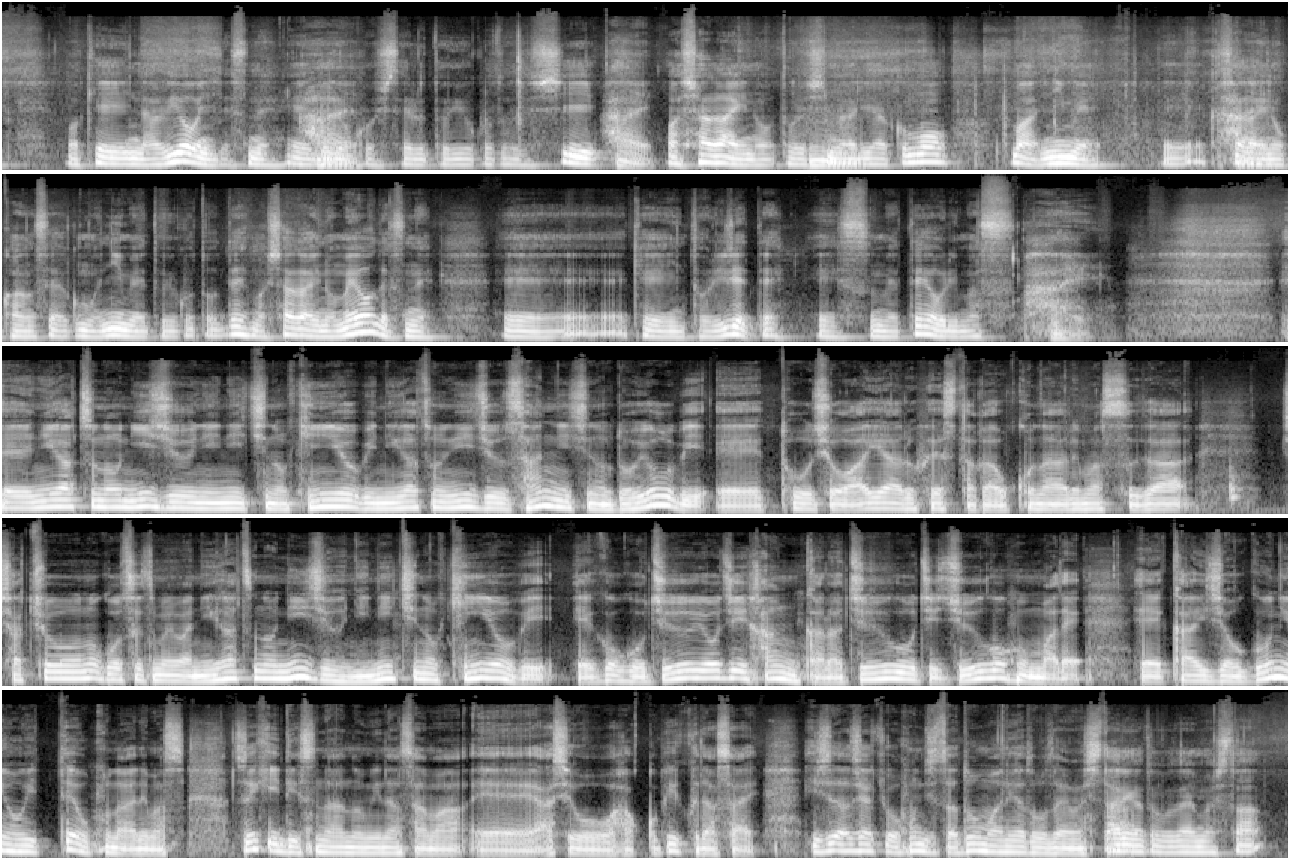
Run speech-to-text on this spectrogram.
まあ、経営になるようにですね、えー、努力をしているということですし、はい、まあ、社外の取締役も、うん、まあ、2名、えー、社外の監査役も2名ということで、まあ、社外の目をですね、えー、経営に取り入れて、えー、進めております。はいえー、2月の22日の金曜日2月の23日の土曜日、えー、当初 IR フェスタが行われますが社長のご説明は2月の22日の金曜日、えー、午後14時半から15時15分まで、えー、会場後において行われます。ぜひリスナーの皆様、えー、足をお運びください。石田社長本日はどうもありがとうございました。ありがとうございました。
